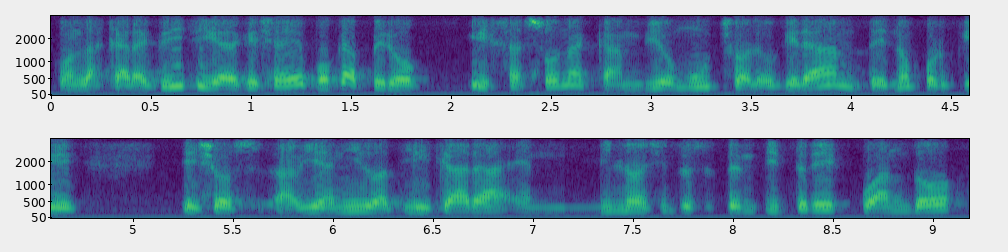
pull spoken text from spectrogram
con las características de aquella época, pero esa zona cambió mucho a lo que era antes, ¿no? Porque ellos habían ido a Tilcara en 1973 cuando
